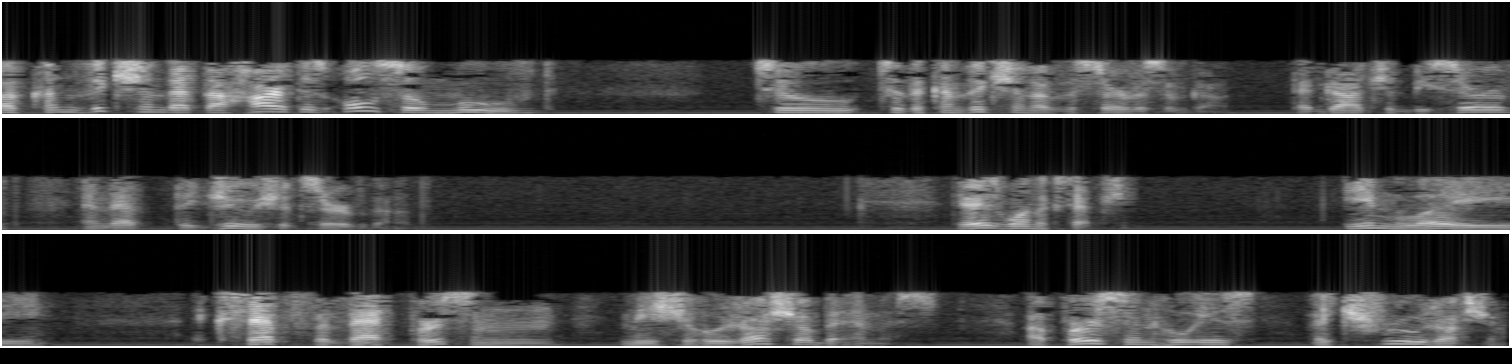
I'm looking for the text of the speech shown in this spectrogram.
a conviction that the heart is also moved to, to the conviction of the service of God, that God should be served and that the Jew should serve God. There is one exception. Im lay, except for that person, mishahu rasha be'emes, a person who is a true rasha.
